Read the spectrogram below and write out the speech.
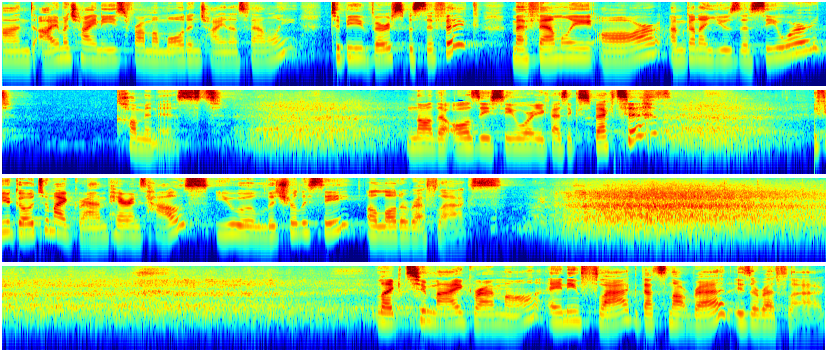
And I'm a Chinese from a modern China's family. To be very specific, my family are, I'm gonna use the C word, communist. Not the Aussie C word you guys expected. if you go to my grandparents' house, you will literally see a lot of red flags. Like to my grandma, any flag that's not red is a red flag.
